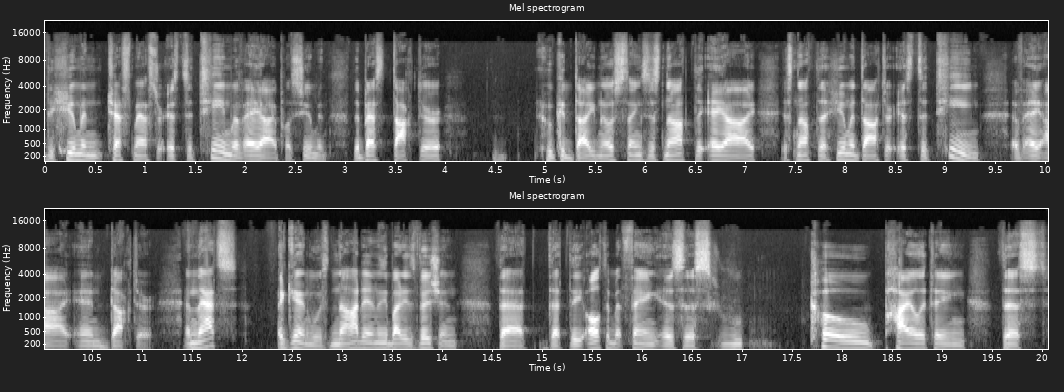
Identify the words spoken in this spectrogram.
the human chess master, it's the team of AI plus human. The best doctor who could diagnose things is not the AI, it's not the human doctor, it's the team of AI and doctor. And that's, again, was not in anybody's vision that, that the ultimate thing is this co piloting, this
